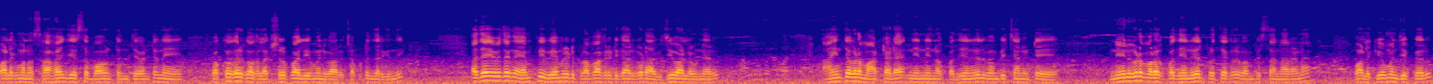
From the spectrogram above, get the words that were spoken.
వాళ్ళకి మనం సహాయం చేస్తే బాగుంటుంది వెంటనే ఒక్కొక్కరికి ఒక లక్ష రూపాయలు ఇవ్వమని వారు చెప్పడం జరిగింది. అదేవిధంగా ఎంపీ వేమిరెడ్డి ప్రభాకర్ రెడ్డి గారు కూడా విజయవాడలో ఉన్నారు. ఆయనతో కూడా మాట్లాడా నేను నేను ఒక పదిహేను వేలు పంపించానంటే నేను కూడా మరొక పదిహేను వేలు ప్రతి ఒక్కరికి పంపిస్తాను నారాయణ. వాళ్ళకి ఇవ్వమని చెప్పారు.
